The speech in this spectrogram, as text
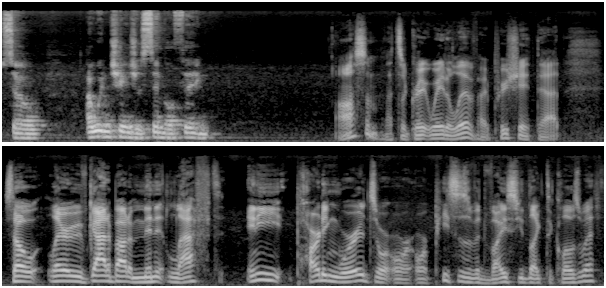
so I wouldn't change a single thing. Awesome. That's a great way to live. I appreciate that. So, Larry, we've got about a minute left. Any parting words or, or, or pieces of advice you'd like to close with?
